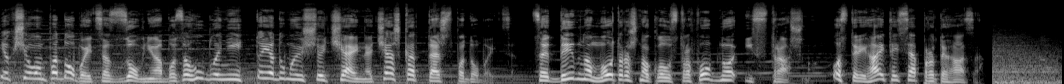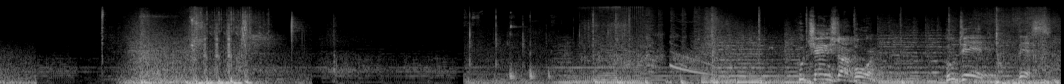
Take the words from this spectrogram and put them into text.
якщо вам подобається ззовні або загублені, то я думаю, що чайна чашка теж сподобається. Це дивно, моторошно, клаустрофобно і страшно. Остерігайтеся проти газа. Who changed our board? Who did this?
